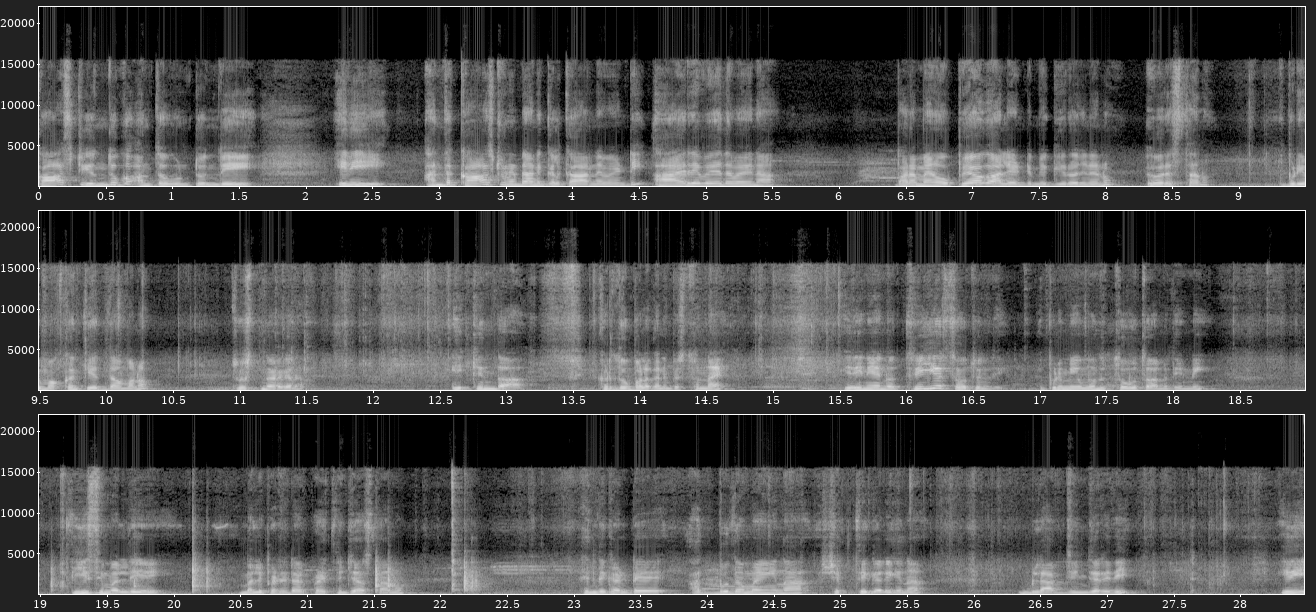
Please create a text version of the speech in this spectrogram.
కాస్ట్ ఎందుకు అంత ఉంటుంది? ఇది అంత కాస్ట్ ఉండడానికి గల కారణం ఏంటి? ఆయుర్వేదమైన పరమైన ఉపయోగాలు ఏంటి? మీకు ఈరోజు నేను వివరిస్తాను. ఇప్పుడు ఈ మొక్కను తీద్దాం మనం. చూస్తున్నారు కదా? ఈ కింద ఇక్కడ దుంపలు కనిపిస్తున్నాయి. ఇది నేను త్రీ ఇయర్స్ అవుతుంది. ఇప్పుడు మీ ముందు తవ్వుతాను దీన్ని. తీసి మళ్ళీ మళ్ళీ పెట్టడానికి ప్రయత్నం చేస్తాను. ఎందుకంటే అద్భుతమైన శక్తి కలిగిన బ్లాక్ జింజర్ ఇది. ఇది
